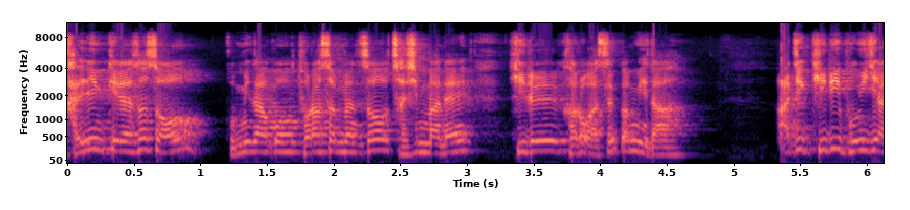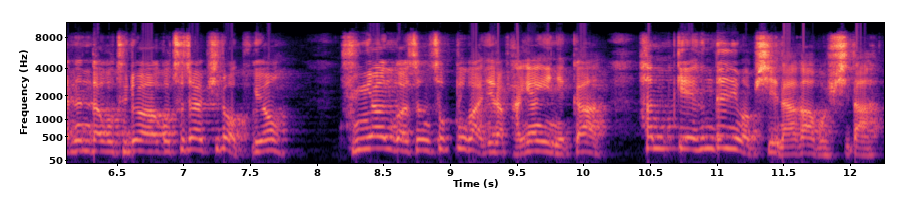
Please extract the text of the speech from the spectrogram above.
갈림길에 서서 고민하고 돌아서면서 자신만의 길을 걸어왔을 겁니다. 아직 길이 보이지 않는다고 두려워하고 초조할 필요 없고요. 중요한 것은 속도가 아니라 방향이니까 함께 흔들림 없이 나가 봅시다.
